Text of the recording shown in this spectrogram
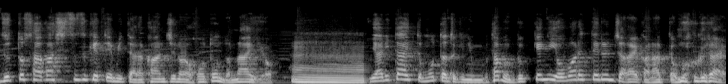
ずっと探し続けてみたいな感じのはほとんどないよ。うーん。やりたいって思った時に多分物件に呼ばれてるんじゃないかなって思うぐらい、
